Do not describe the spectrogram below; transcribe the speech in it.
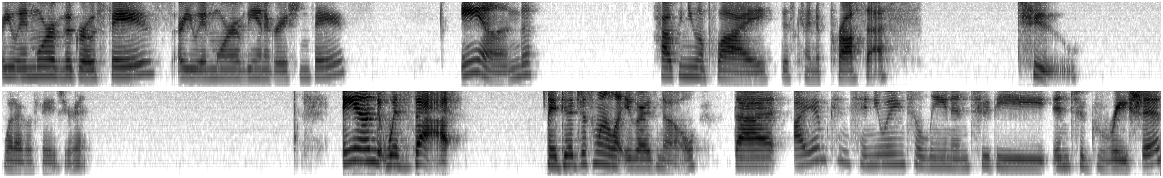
Are you in more of the growth phase? Are you in more of the integration phase? And how can you apply this kind of process to whatever phase you're in? And with that, I did just want to let you guys know that I am continuing to lean into the integration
